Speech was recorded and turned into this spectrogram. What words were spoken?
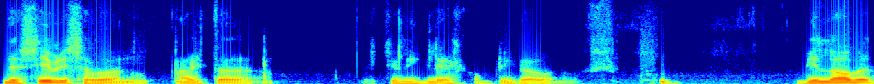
de Sibri Sabano. Ahí está. Es que el inglés es complicado. Beloved.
